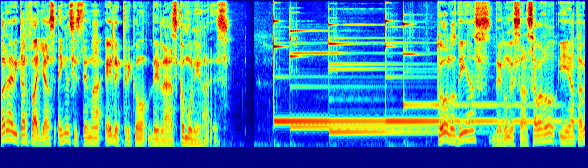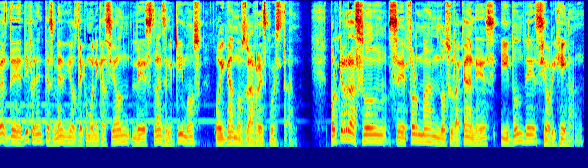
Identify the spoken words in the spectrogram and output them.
para evitar fallas en el sistema eléctrico de las comunidades. Todos los días, de lunes a sábado y a través de diferentes medios de comunicación, les transmitimos Oigamos la Respuesta. ¿Por qué razón se forman los huracanes y dónde se originan?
